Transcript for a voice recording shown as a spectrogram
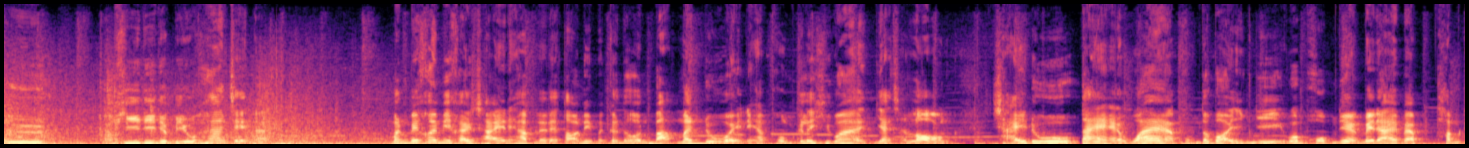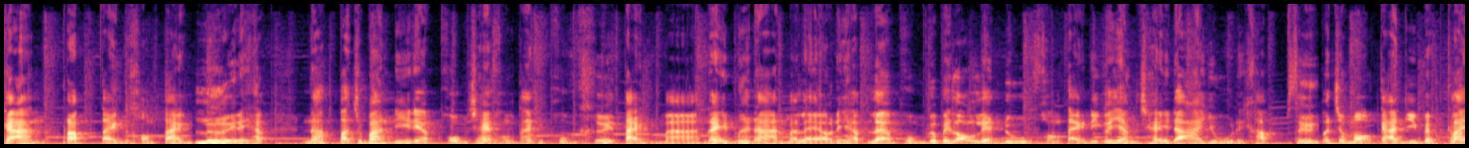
คือ PDW 57อะมันไม่ค่อยมีใครใช้นะครับ และในตอนนี้มันก็โดนบัฟมาด้วยนะครับ ผมก็เลยคิดว่าอยากจะลองใช้ดู แต่ว่าผมต้องบอกอย่างนี้ว่าผมเนี่ยไม่ได้แบบทำการปรับแต่งของแต่งเลยนะครับณปัจจุบันนี้เนี่ยผมใช้ของแต่งที่ผมเคยแต่งมาในเมื่อนานมาแล้วนะครับแล้วผมก็ไปลองเล่นดูของแต่งนี้ก็ยังใช้ได้อยู่นะครับซึ่งมันจะเหมาะการยิงแบบใกล้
